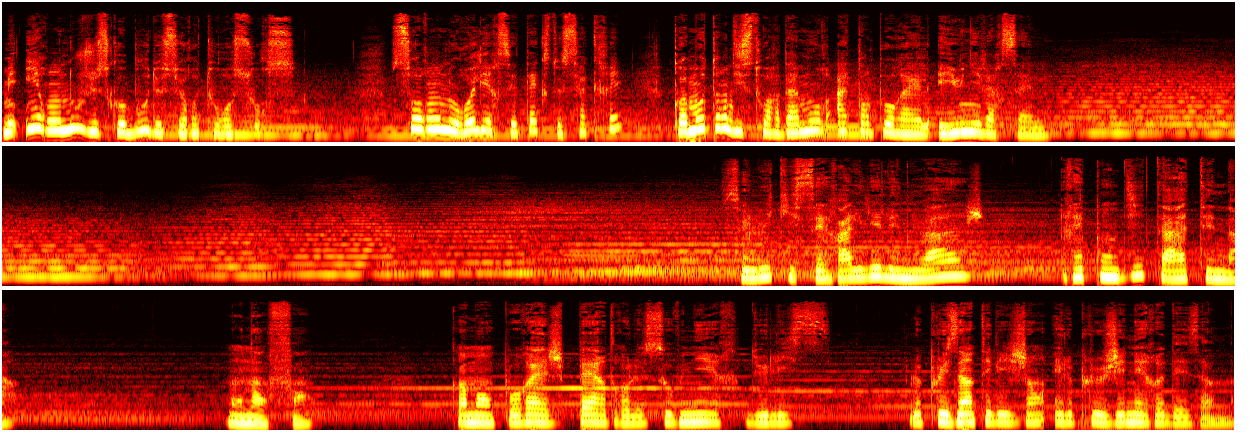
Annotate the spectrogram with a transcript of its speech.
Mais irons-nous jusqu'au bout de ce retour aux sources? Sauront nous relire ces textes sacrés comme autant d'histoires d'amour atemporelles et universelles? Celui qui sait rallier les nuages répondit à Athéna. Mon enfant, comment pourrais-je perdre le souvenir d'Ulysse, le plus intelligent et le plus généreux des hommes?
